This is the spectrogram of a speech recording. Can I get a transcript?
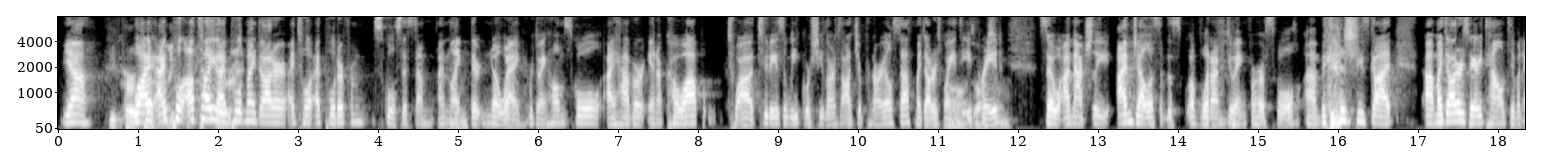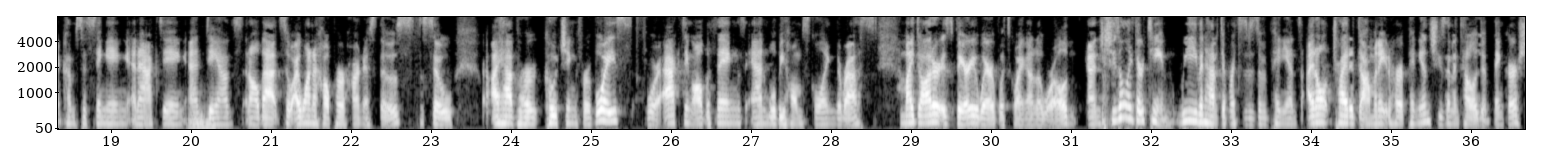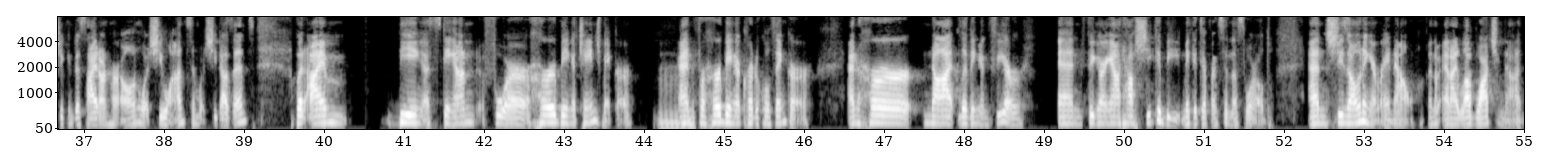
Yeah. Well, I, I like pull. I'll tell you, I right? pulled my daughter. I told I pulled her from school system. I'm Mm. like, there, no way. We're doing homeschool. I have her in a co-op tw- uh, two days a week where she learns entrepreneurial stuff. My daughter's going Oh, into eighth grade. So I'm actually I'm jealous of this of what I'm doing for her school uh, because she's got uh, my daughter's very talented when it comes to singing and acting and Mm. dance and all that. So I want to help her harness those. So I have her coaching for voice, for acting, all the things, and we'll be homeschooling the rest. My daughter is very aware of what's going on in the world, and she's only 13. We even have differences of opinions. I don't try to dominate her opinions. She's an intelligent thinker. She can decide on her own what she wants and what she doesn't. But I'm being a stand for her being a change maker Mm. and for her being a critical thinker and her not living in fear and figuring out how she could be make a difference in this world and she's owning it right now and, and i love watching that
